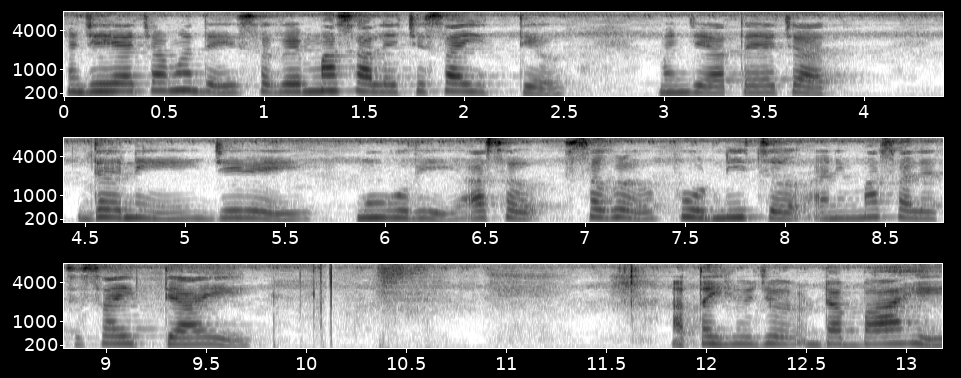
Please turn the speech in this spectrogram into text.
म्हणजे याच्यामध्ये सगळे मसाल्याचे साहित्य म्हणजे आता याच्यात धने जिरे मोहरी असं सगळं फोडणीचं आणि मसाल्याचं साहित्य आहे. आता हे जो डब्बा आहे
